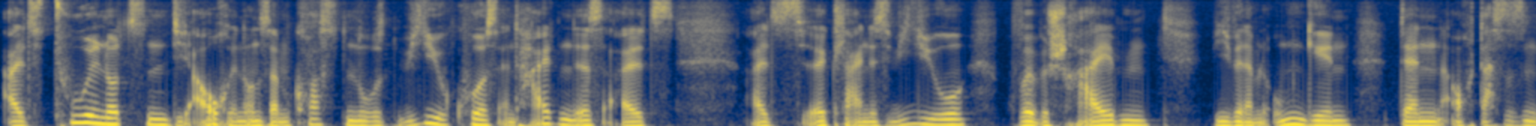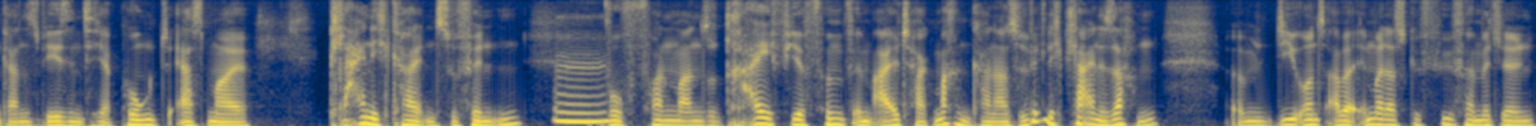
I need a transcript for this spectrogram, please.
als Tool nutzen, die auch in unserem kostenlosen Videokurs enthalten ist, als, als äh, kleines Video, wo wir beschreiben, wie wir damit umgehen. Denn auch das ist ein ganz wesentlicher Punkt. Erstmal Kleinigkeiten zu finden, mhm. wovon man so drei, vier, fünf im Alltag machen kann. Also wirklich kleine Sachen, ähm, die uns aber immer das Gefühl vermitteln,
